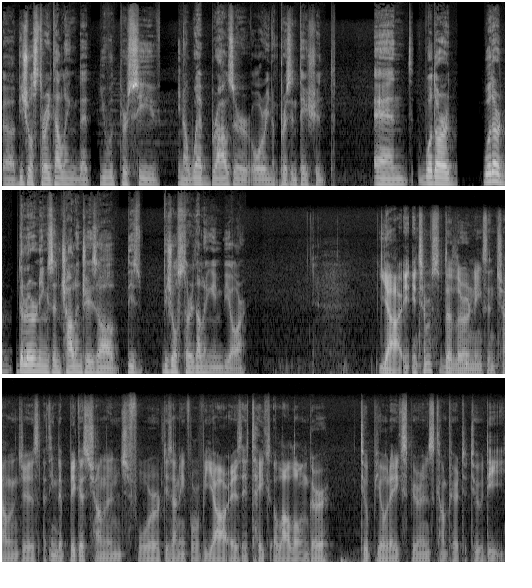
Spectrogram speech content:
uh, visual storytelling that you would perceive in a web browser or in a presentation? And what are what are the learnings and challenges of this visual storytelling in VR? Yeah, in, in terms of the learnings and challenges, I think the biggest challenge for designing for VR is it takes a lot longer to build the experience compared to 2D.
